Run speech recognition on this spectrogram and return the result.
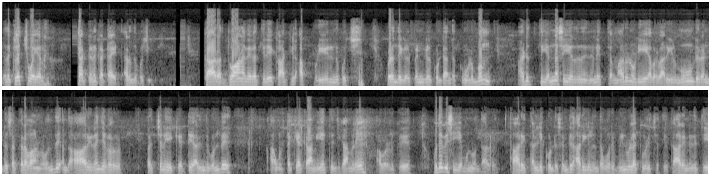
அந்த கிளச் ஒயர் டக்குன்னு கட் ஆகிடுது அறுந்து போச்சு. கார் அத்வான வேகத்திலே காட்டில் அப்படியே நின்று போச்சு. குழந்தைகள் பெண்கள் கொண்ட அந்த குடும்பம் அடுத்து என்ன செய்யறதுன்னு நினைத்த மறுநொடியே அவர்கள் அருகில் மூன்று ரெண்டு சக்கர வாகனங்கள் வந்து அந்த ஆறு இளைஞர்கள் பிரச்சனையை கேட்டு அறிந்து கொண்டு அவங்கள்ட்ட கேட்காமையே தெரிஞ்சுக்காமலே அவர்களுக்கு உதவி செய்ய முன் வந்தார்கள். காரை தள்ளி கொண்டு சென்று அருகில் இருந்த ஒரு மின்விளக்கு வெளிச்சத்தில் காரை நிறுத்தி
